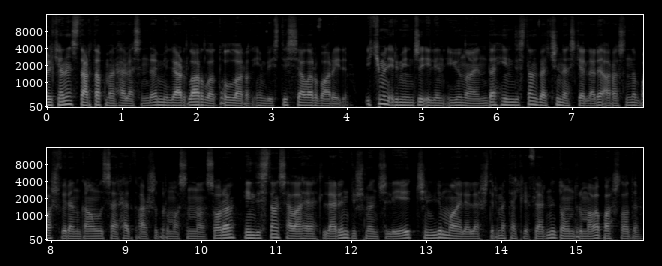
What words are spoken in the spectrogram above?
Ölkənin startap mərhələsində milyardlarla dollarlıq investisiyalar var idi. 2020-ci ilin iyun ayında Hindistan və Çin əskərləri arasında baş verən qanlı sərhəd qarşıdurmasından sonra Hindistan səlahiyyətlilərin düşmənçiliyi Çinli maliyyələşdirmə təkliflərini dondurmağa başladı.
